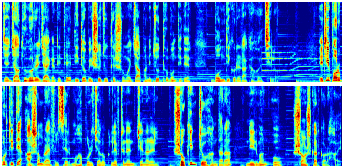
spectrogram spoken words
যে জাদুঘরের জায়গাটিতে দ্বিতীয় বিশ্বযুদ্ধের সময় জাপানি যুদ্ধবন্দীদের বন্দী করে রাখা হয়েছিল। এটি পরবর্তীতে আসাম রাইফেলসের মহাপরিচালক লেফটেন্যান্ট জেনারেল শকিন চৌহান দ্বারা নির্মাণ ও সংস্কার করা হয়।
